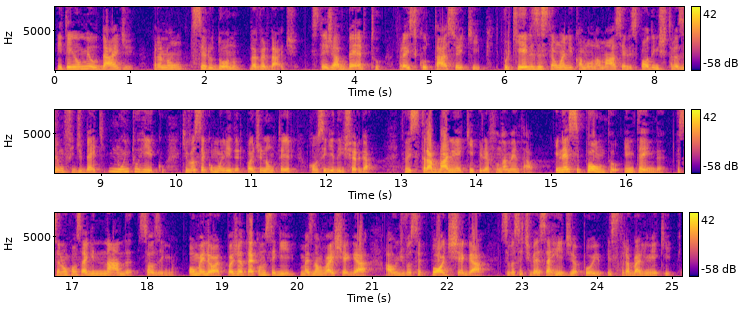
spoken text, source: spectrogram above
e tenha humildade para não ser o dono da verdade. Esteja aberto para escutar a sua equipe, porque eles estão ali com a mão na massa, eles podem te trazer um feedback muito rico que você como líder pode não ter conseguido enxergar. Então esse trabalho em equipe é fundamental. E nesse ponto, entenda, você não consegue nada sozinho. Ou melhor, pode até conseguir, mas não vai chegar aonde você pode chegar se você tiver essa rede de apoio, esse trabalho em equipe.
